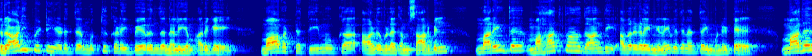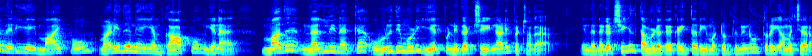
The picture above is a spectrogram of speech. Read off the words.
ராணிப்பேட்டை அடுத்த முத்துக்கடை பேருந்து நிலையம் அருகே மாவட்ட திமுக அலுவலகம் சார்பில் மறைந்த மகாத்மா காந்தி அவர்களின் நினைவு தினத்தை முன்னிட்டு மத வெறியை மாய்ப்போம் மனிதநேயம் காப்போம் என மத நல்லிணக்க உறுதிமொழி ஏற்பு நிகழ்ச்சி நடைபெற்றது. இந்த நிகழ்ச்சியில் தமிழக கைத்தறி மற்றும் துணிநூல்துறை அமைச்சர்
